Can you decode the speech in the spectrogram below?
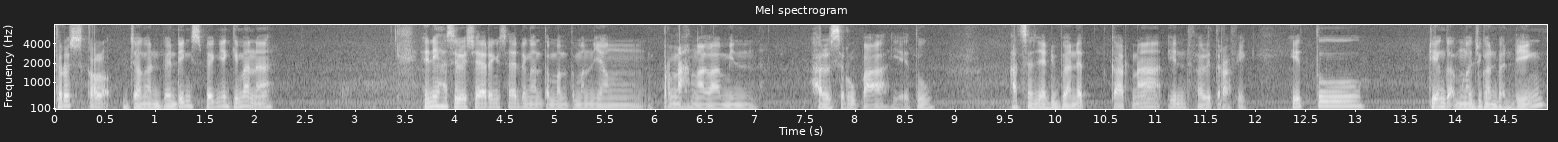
Terus kalau jangan banding sebaiknya gimana ini hasil sharing saya dengan teman-teman yang pernah ngalamin hal serupa yaitu adsense-nya di banned karena invalid traffic. Itu dia nggak mengajukan banding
